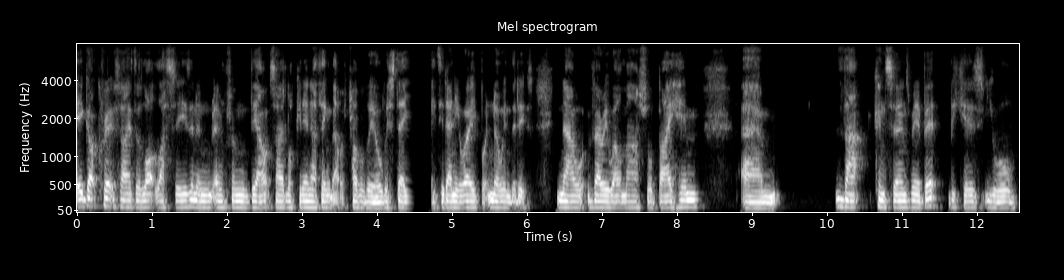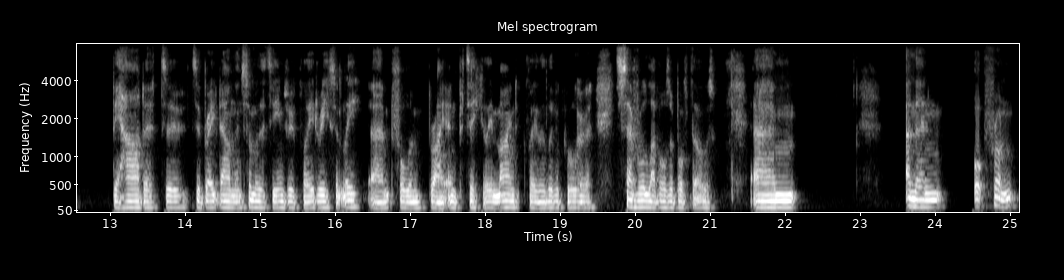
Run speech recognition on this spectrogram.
it got criticised a lot last season, and, and from the outside looking in, I think that was probably overstated anyway, but knowing that it's now very well marshalled by him, um, that concerns me a bit because you will be harder to, to break down than some of the teams we've played recently. Um, Fulham, Brighton, particularly in mind. Clearly, Liverpool are several levels above those. Um, and then up front,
